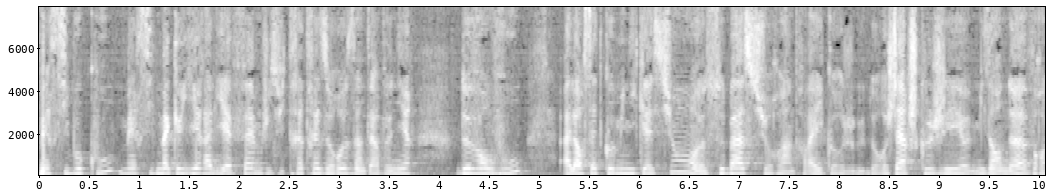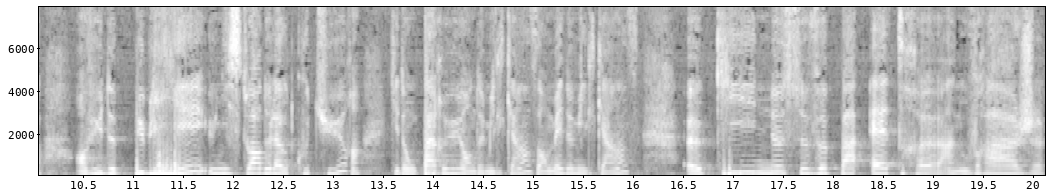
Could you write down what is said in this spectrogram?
Merci beaucoup. Merci de m'accueillir à l'IFM. Je suis très très heureuse d'intervenir devant vous. Alors cette communication euh, se base sur un travail de recherche que j'ai euh, mis en œuvre en vue de publier une histoire de la haute couture, qui est donc parue en 2015, en mai 2015, qui ne se veut pas être un ouvrage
